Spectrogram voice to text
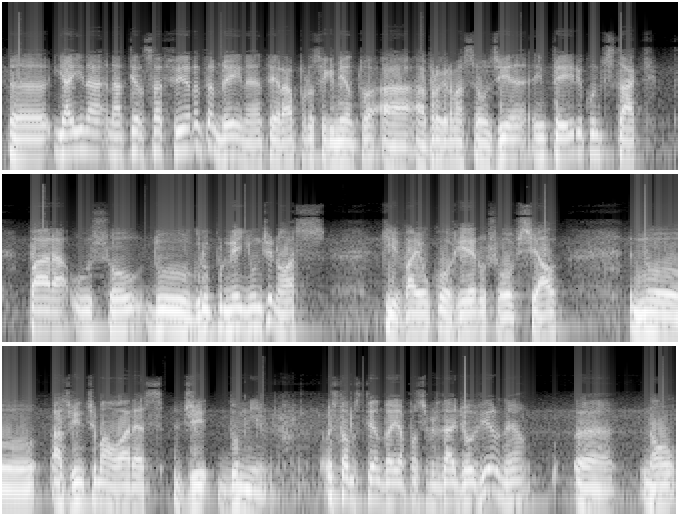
Uh, e aí na, na terça-feira também né, terá prosseguimento a, a programação o dia inteiro com destaque para o show do grupo Nenhum de Nós, que vai ocorrer o show oficial no, às 21 horas de domingo. Estamos tendo aí a possibilidade de ouvir, né? Uh, não,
